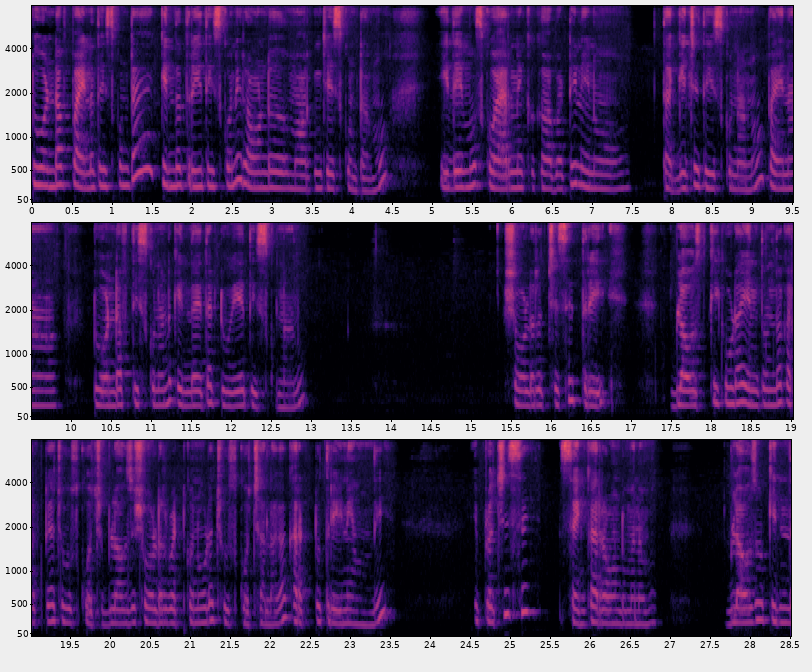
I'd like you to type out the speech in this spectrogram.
టూ అండ్ హాఫ్ పైన తీసుకుంటే కింద త్రీ తీసుకొని రౌండ్ మార్కింగ్ చేసుకుంటాము. ఇదేమో స్క్వేర్ నెక్ కాబట్టి నేను తగ్గించి తీసుకున్నాను. పైన టూ అండ్ హాఫ్ తీసుకున్నాను. కింద అయితే టూ ఏ తీసుకున్నాను. షోల్డర్ వచ్చేసి త్రీ. బ్లౌజ్కి కూడా ఎంత ఉందో కరెక్ట్గా చూసుకోవచ్చు. బ్లౌజ్ షోల్డర్ పెట్టుకొని కూడా చూసుకోవచ్చు. అలాగా కరెక్ట్ త్రీనే ఉంది. ఇప్పుడు వచ్చేసి శంకర్ రౌండ్ మనం బ్లౌజ్ కింద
